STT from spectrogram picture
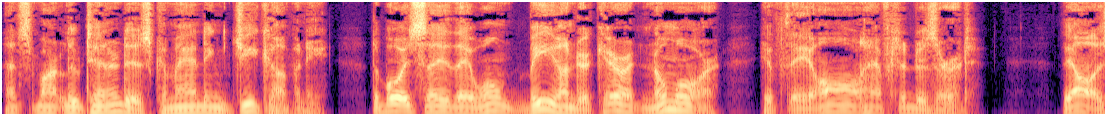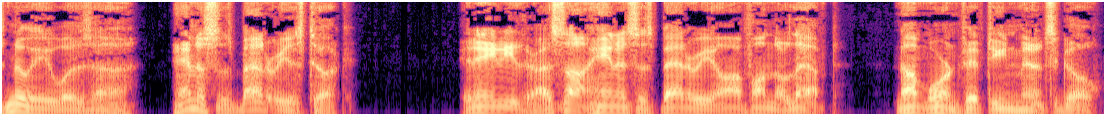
That smart lieutenant is commanding G Company. The boys say they won't be under Carrott no more if they all have to desert. They allus knew he was, uh Hannis's battery is took." "It ain't either. I saw Hannis's battery off on the left, not more'n fifteen minutes ago."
